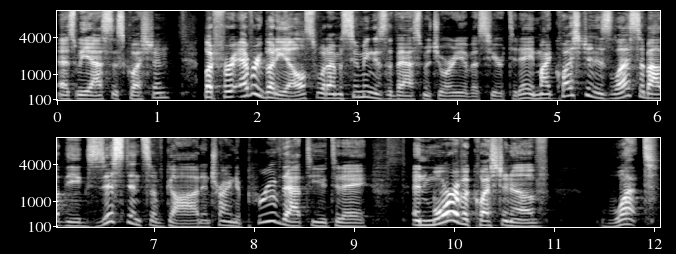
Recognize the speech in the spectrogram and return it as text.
as we ask this question. But for everybody else, what I'm assuming is the vast majority of us here today, my question is less about the existence of God and trying to prove that to you today, and more of a question of what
